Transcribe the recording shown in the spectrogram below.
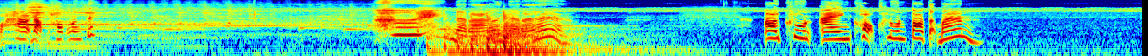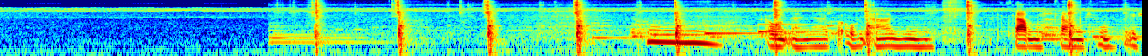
ប្រហើរដាក់ផុកហ្នឹងទេហើយណារ៉ាអើយណារ៉ា ឲ្យខ្លួនឯងខកខ្លួនតតបានអូនអញហើយប្អូនអានកម្មកម្មជាងនេះ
